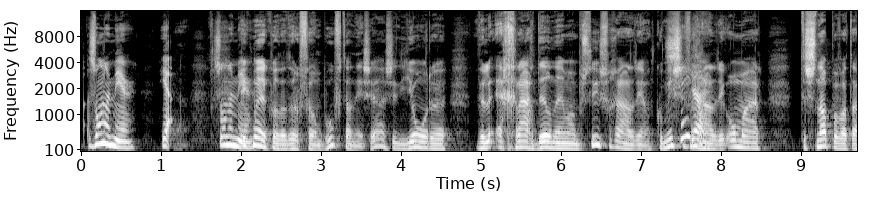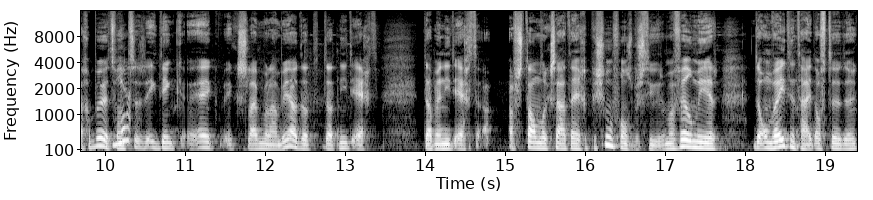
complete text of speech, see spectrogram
zonder meer. Ja, zonder meer. Ik merk wel dat er veel behoefte aan is. Hè? Als die jongeren willen echt graag deelnemen aan bestuursvergaderingen, aan commissievergaderingen, om maar te snappen wat daar gebeurt. Want ik denk, eh, ik, ik sluit me aan bij jou, dat, dat, niet echt, dat men niet echt afstandelijk staat tegen pensioenfondsbesturen, maar veel meer de onwetendheid of de, de,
